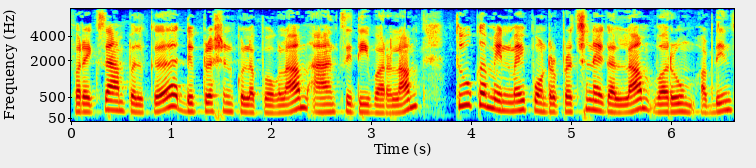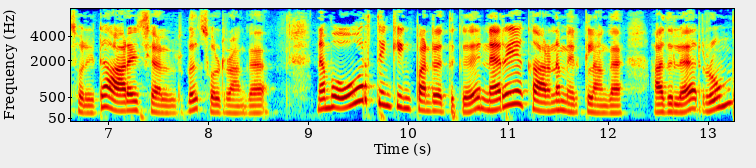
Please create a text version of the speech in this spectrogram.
ஃபார் எக்ஸாம்பிளுக்கு டிப்ரெஷனுக்குள்ளே போகலாம் ஆன்சிட்டி வரலாம் தூக்கமின்மை போன்ற பிரச்சனைகள்லாம் வரும் அப்படின்னு சொல்லிட்டு ஆராய்ச்சியாளர்கள் சொல்கிறாங்க நம்ம ஓவர் திங்கிங் பண்ணுறதுக்கு நிறைய காரணம் இருக்கலாங்க. அதில் ரொம்ப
